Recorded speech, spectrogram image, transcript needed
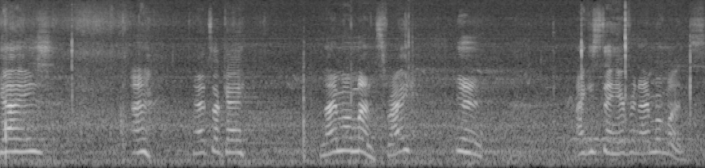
guys, uh, that's okay. Nine more months, right? Yeah. I can stay here for nine more months.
